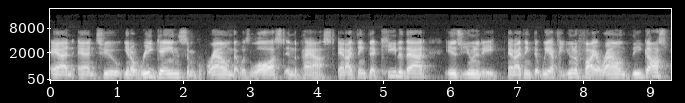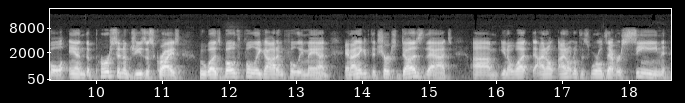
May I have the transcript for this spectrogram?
and and to you know regain some ground that was lost in the past. And I think the key to that is unity. And I think that we have to unify around the gospel and the person of Jesus Christ, who was both fully God and fully man. And I think if the church does that, um, you know what? I don't. I don't know if this world's ever seen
